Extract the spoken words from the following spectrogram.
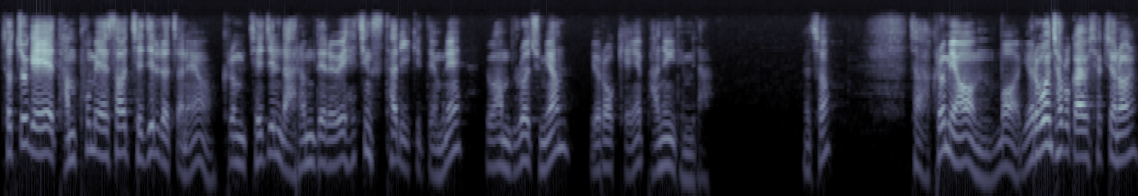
저쪽에 단품에서 재질을 넣었잖아요. 그럼 재질 나름대로의 해칭 스타일이 있기 때문에 이거 한번 눌러주면 이렇게 반영이 됩니다. 그렇죠? 자 그러면 뭐 여러 번 쳐볼까요 섹션을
